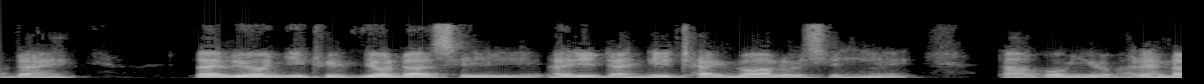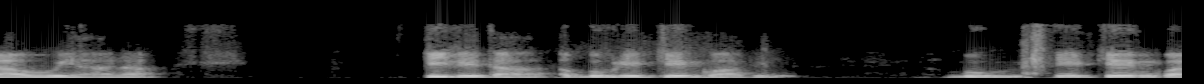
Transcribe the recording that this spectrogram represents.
အတိုင်းလိုက်လျောညီထွေပြောတတ်စီအဲ့ဒီတိုင်းနေထိုင်သွားလို့ရှိရင်ဒါဘုန်းကြီးအရဏဝိဟာရကိလေသာအပူတွေကင်းကွာပြီအပူတွေကင်းကွာ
